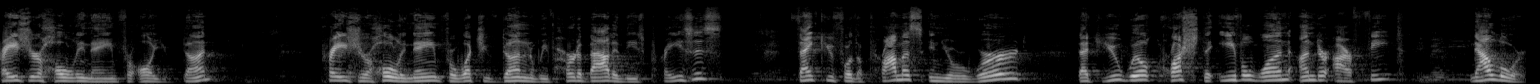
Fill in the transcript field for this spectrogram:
praise your holy name for all you've done. Praise your holy name for what you've done and we've heard about in these praises. Thank you for the promise in your word that you will crush the evil one under our feet. Amen. Now, Lord,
